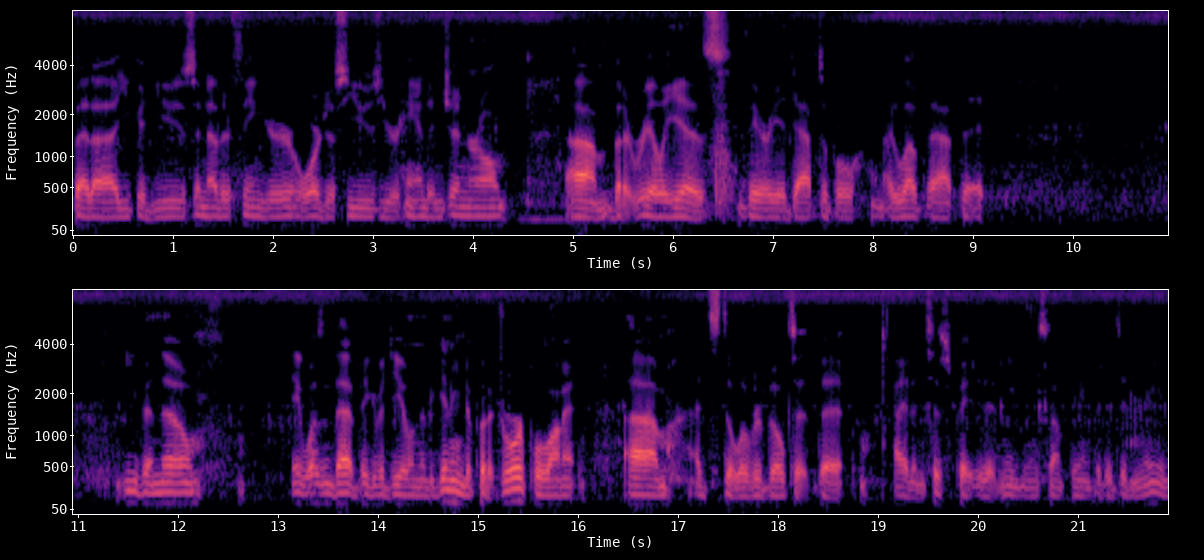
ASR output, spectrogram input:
but uh, you could use another finger or just use your hand in general. Um, but it really is very adaptable, and I love that. That even though it wasn't that big of a deal in the beginning to put a drawer pull on it, um, I'd still overbuilt it. That I had anticipated it needing something that it didn't need,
